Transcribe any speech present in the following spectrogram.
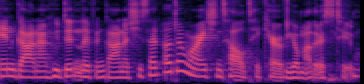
in Ghana who didn't live in Ghana, she said, Oh, don't worry, Chantal, I'll take care of your mothers too.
